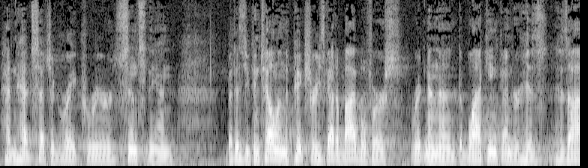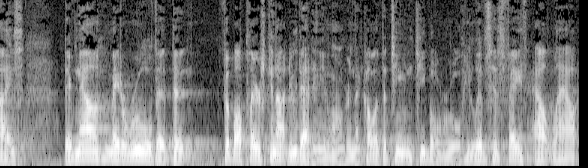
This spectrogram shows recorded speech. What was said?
hadn't had such a great career since then. But as you can tell in the picture, he's got a Bible verse written in the, the black ink under his, his eyes. They've now made a rule that, that football players cannot do that any longer, and they call it the Tim Tebow rule. He lives his faith out loud.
